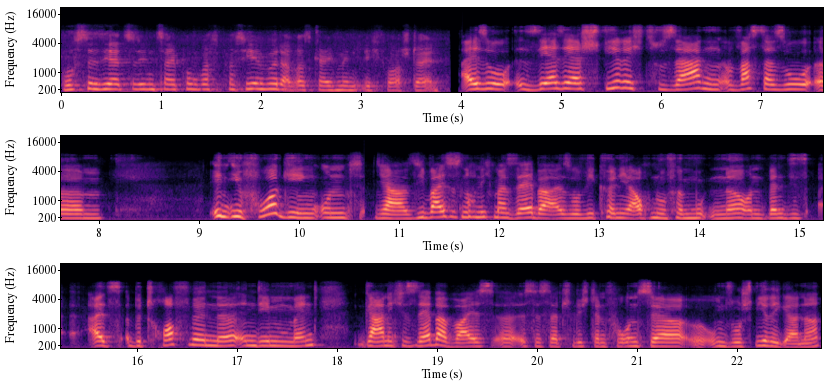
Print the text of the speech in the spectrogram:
wusste sie ja zu dem Zeitpunkt, was passieren würde, aber das kann ich mir nicht vorstellen. Also sehr, sehr schwierig zu sagen, was da so ähm, in ihr vorging. Und ja, sie weiß es noch nicht mal selber. Also wir können ja auch nur vermuten. Ne? Und wenn sie es als Betroffene in dem Moment gar nicht selber weiß, äh, ist es natürlich dann für uns ja äh, umso schwieriger. Ne?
